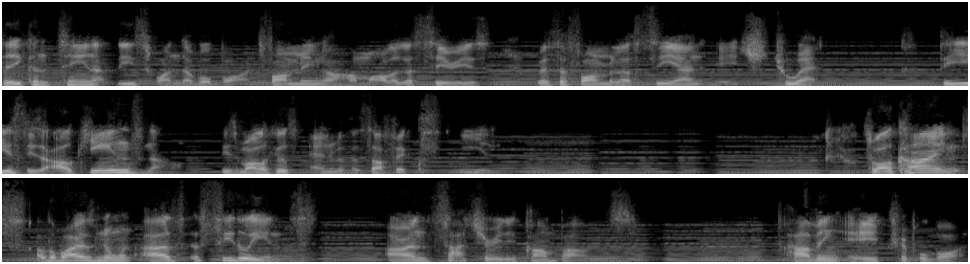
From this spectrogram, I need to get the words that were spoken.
They contain at least one double bond, forming a homologous series with the formula CnH2n. These, these are alkenes now. These molecules end with the suffix "-ene". So alkynes, otherwise known as acetylenes, are unsaturated compounds having a triple bond.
